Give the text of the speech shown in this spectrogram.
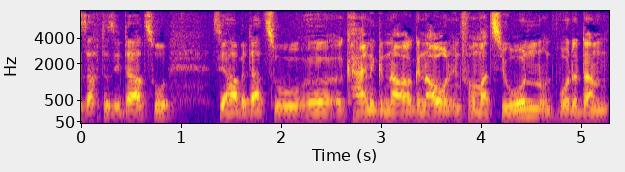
sagte sie dazu, sie habe dazu äh, keine genau, genaueren Informationen und wurde dann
